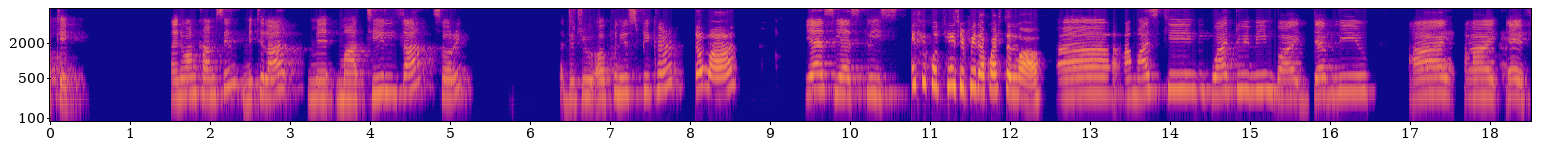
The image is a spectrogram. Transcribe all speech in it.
okay. Anyone comes in? Mitila, Matilda, sorry. Did you open your speaker? No, Ma. Yes, yes, please. If you could please repeat the question, Ma. Uh, I'm asking, what do we mean by W I I F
